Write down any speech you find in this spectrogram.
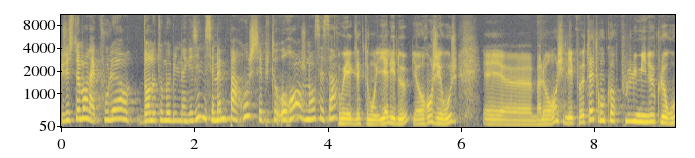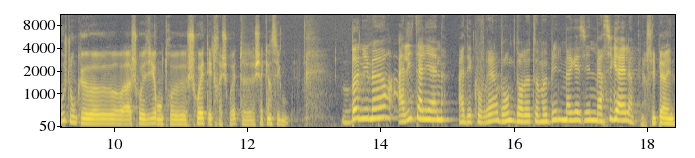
Justement, la couleur dans l'Automobile Magazine, c'est même pas rouge, c'est plutôt orange, non C'est ça? Oui, exactement. Il y a les deux, il y a orange et rouge. Et euh, bah, l'orange, il est peut-être encore plus lumineux que le rouge, donc euh, à choisir entre chouette et très chouette, euh, chacun ses goûts. Bonne humeur à l'italienne, à découvrir donc dans l'Automobile Magazine. Merci Gaël. Merci Perrine.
